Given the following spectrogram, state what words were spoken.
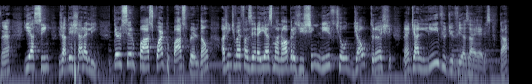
né? E assim já deixar ali. Terceiro passo, quarto passo, perdão, a gente vai fazer aí as manobras de chin lift ou jaw thrust, né? De alívio de vias aéreas, tá?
